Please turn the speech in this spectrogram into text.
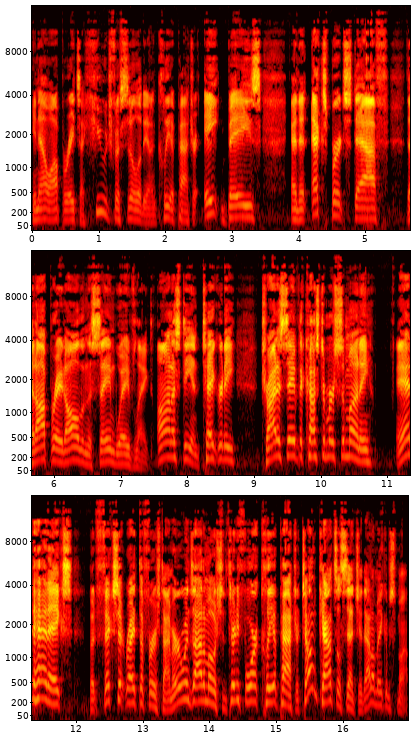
He now operates a huge facility on Cleopatra, eight bays, and an expert staff that operate all in the same wavelength. Honesty, integrity, try to save the customer some money and headaches but fix it right the first time. Irwin's Automotion, 34 Cleopatra. Tell them Council sent you. That'll make them smile.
